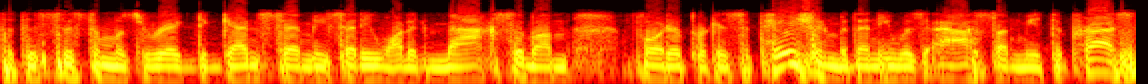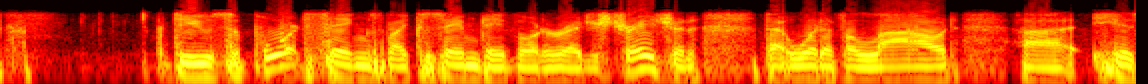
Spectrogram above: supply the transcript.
that the system was rigged against him. He said he wanted maximum voter participation, but then he was asked on Meet the Press do you support things like same day voter registration that would have allowed uh, his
